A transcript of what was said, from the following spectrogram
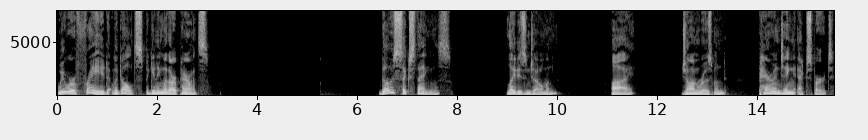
we were afraid of adults, beginning with our parents. Those six things, ladies and gentlemen, I, John Rosemond, parenting expert,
